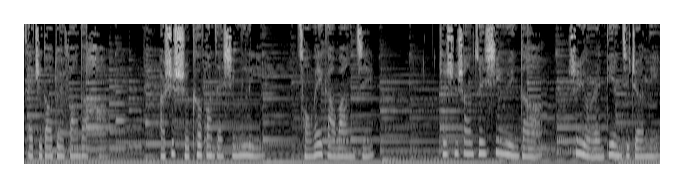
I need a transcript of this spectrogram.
才知道对方的好，而是时刻放在心里，从未敢忘记。这世上最幸运的，是有人惦记着你。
